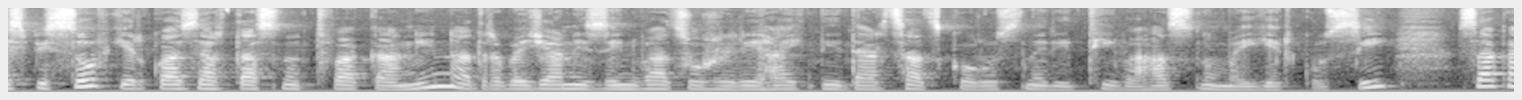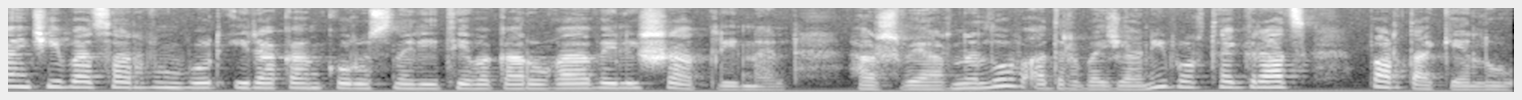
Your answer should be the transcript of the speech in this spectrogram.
Այսպիսով 2018 թվականին Ադրբեջանի զինված ուժերի հայտնի դարձած կորուստների թիվը հասնում է 2-ի, սակայն չի բացառվում, որ իրական կորուստների թիվը կարող է ավելի շատ լինել, հաշվի առնելով Ադրբեջանի որթեգրած պարտակելու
